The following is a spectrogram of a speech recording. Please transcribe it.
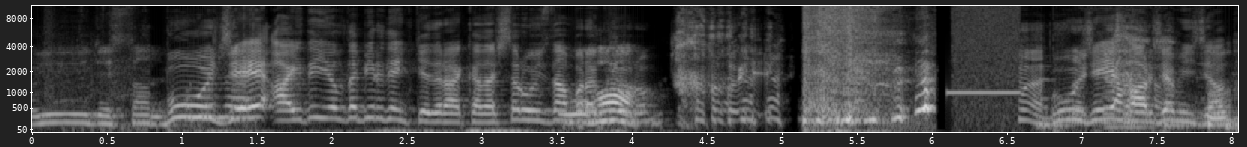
Uy destan. Bu UC ayda yılda bir denk gelir arkadaşlar. O yüzden Oha. bırakıyorum. Bu UC'yi harcamayacağım.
